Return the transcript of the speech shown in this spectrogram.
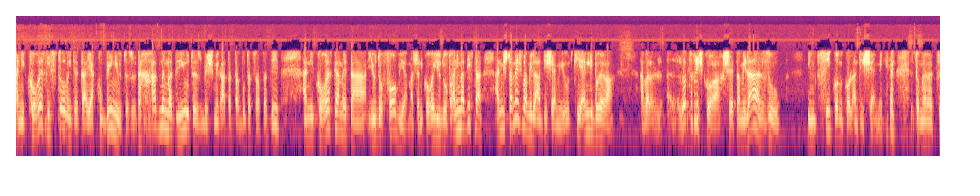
אני כורך היסטורית את היעקוביניות הזו, את החד-ממדיות הזו בשמירת התרבות הצרפתית, אני כורך גם את היודופוביה, מה שאני קורא יודופוביה. אני מעדיף את ה... אני משתמש במילה אנטישמיות כי אין לי ברירה. אבל לא צריך לשכוח שאת המילה הזו המציא קודם כל אנטישמי. זאת אומרת,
